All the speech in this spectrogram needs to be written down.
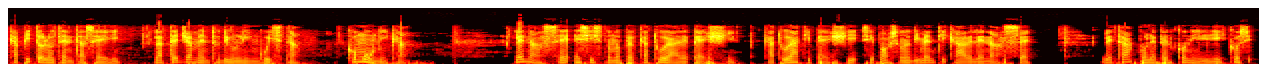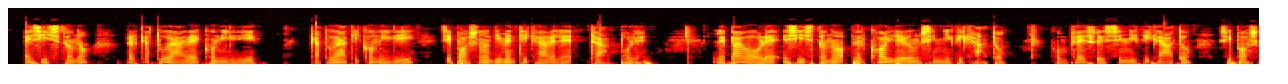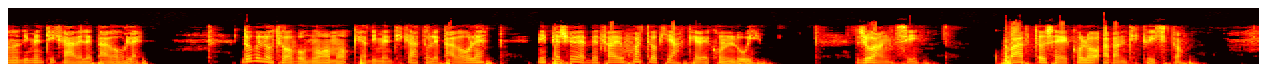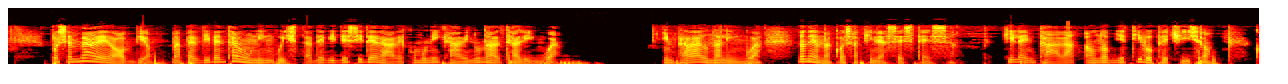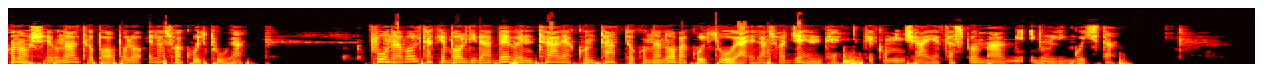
Capitolo 36 L'atteggiamento di un linguista. Comunica. Le nasse esistono per catturare pesci. Catturati pesci si possono dimenticare le nasse. Le trappole per conigli esistono per catturare conigli. Catturati conigli si possono dimenticare le trappole. Le parole esistono per cogliere un significato. Compreso il significato si possono dimenticare le parole. Dove lo trovo un uomo che ha dimenticato le parole? Mi piacerebbe fare quattro chiacchiere con lui. Zhuangzi, IV secolo a.C. Può sembrare ovvio, ma per diventare un linguista devi desiderare comunicare in un'altra lingua. Imparare una lingua non è una cosa fine a se stessa. Chi la impara ha un obiettivo preciso, conoscere un altro popolo e la sua cultura. Fu una volta che volli davvero entrare a contatto con una nuova cultura e la sua gente che cominciai a trasformarmi in un linguista.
